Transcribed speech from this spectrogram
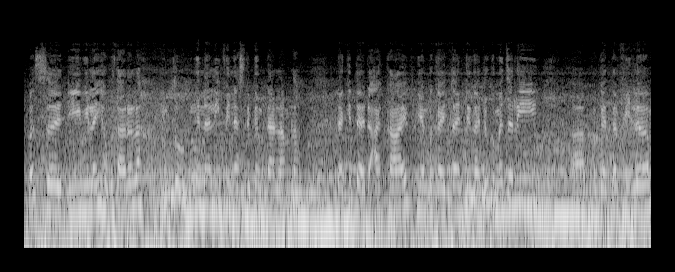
apa, se, di wilayah utara lah untuk mengenali Finas lebih mendalam lah. Dan kita ada archive yang berkaitan dengan dokumentari uh, berkaitan filem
